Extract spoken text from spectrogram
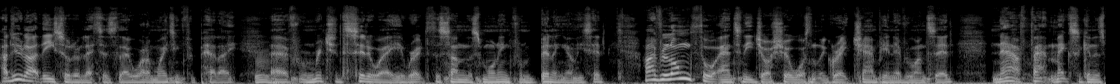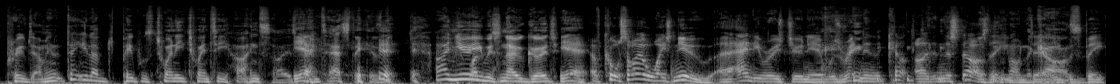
I do like these sort of letters, though, while I'm waiting for Pele. Hmm. Uh, from Richard Sidaway, he wrote to The Sun this morning from Billingham. He said, I've long thought Anthony Joshua wasn't the great champion everyone said. Now a fat Mexican has proved it. I mean, don't you love people's 2020 hindsight? It's Yeah. fantastic, isn't it? I knew he was no good. Yeah, of course. I always knew uh, Andy Ruiz Jr. was written in the uh, in the stars that he would, the uh, he would be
